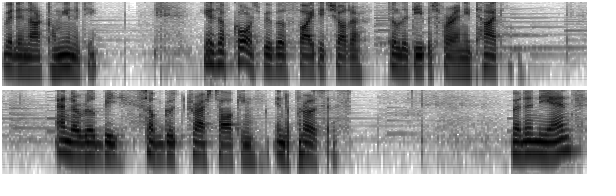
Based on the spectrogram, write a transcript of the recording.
within our community. Yes, of course, we will fight each other till the deepest for any title. And there will be some good trash talking in the process. But in the end,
